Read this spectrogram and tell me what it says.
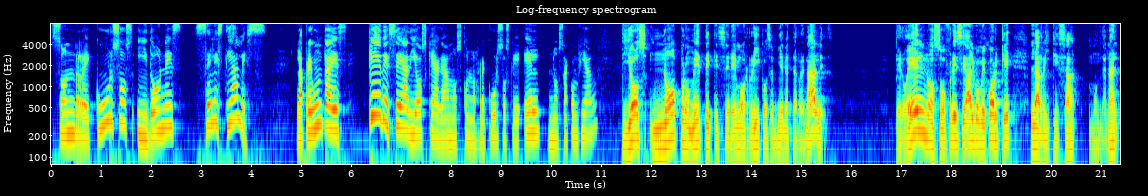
son recursos y dones celestiales. La pregunta es, ¿qué desea Dios que hagamos con los recursos que Él nos ha confiado? Dios no promete que seremos ricos en bienes terrenales, pero Él nos ofrece algo mejor que la riqueza mundanal.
